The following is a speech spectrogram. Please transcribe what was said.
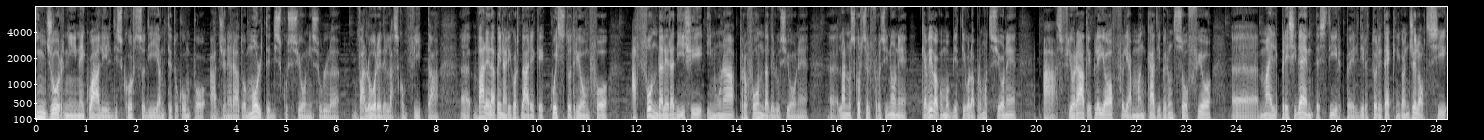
in giorni nei quali il discorso di Antetokounmpo ha generato molte discussioni sul valore della sconfitta, eh, vale la pena ricordare che questo trionfo affonda le radici in una profonda delusione. Eh, l'anno scorso il Frosinone, che aveva come obiettivo la promozione, ha sfiorato i playoff, li ha mancati per un soffio eh, ma il presidente Stirpe e il direttore tecnico Angelozzi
